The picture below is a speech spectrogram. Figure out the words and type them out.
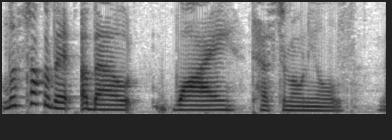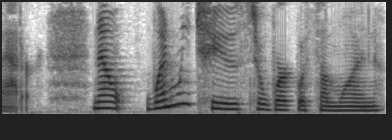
let's talk a bit about why testimonials matter. Now, when we choose to work with someone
